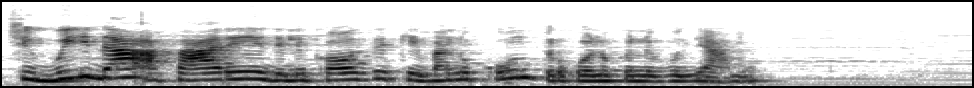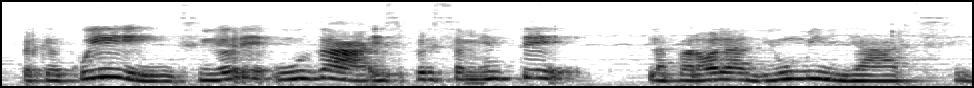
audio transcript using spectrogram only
ci guida a fare delle cose che vanno contro quello che noi vogliamo? Perché qui il Signore usa espressamente la parola di umiliarsi.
